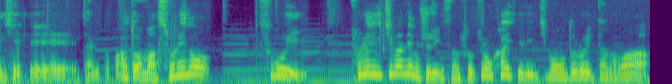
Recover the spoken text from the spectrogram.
見せてたりとか、あとはまあそれの、すごい、それで一番でも正直その卒論書いてて一番驚いたのは、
